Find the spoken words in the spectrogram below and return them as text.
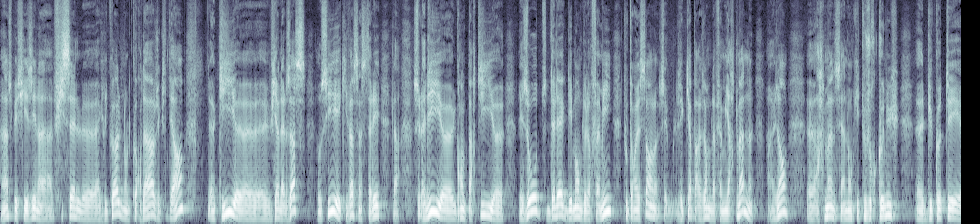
hein, spécialisée dans la ficelle agricole, dans le cordage, etc. euh, qui euh, vient d'Alsace aussi et qui va s'installer là. Cela dit, une grande partie des autres délèguent des membres de leur famille, tout en restant. C'est le cas par exemple de la famille Hartmann, par exemple. Hartmann, c'est un nom qui est toujours connu du côté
